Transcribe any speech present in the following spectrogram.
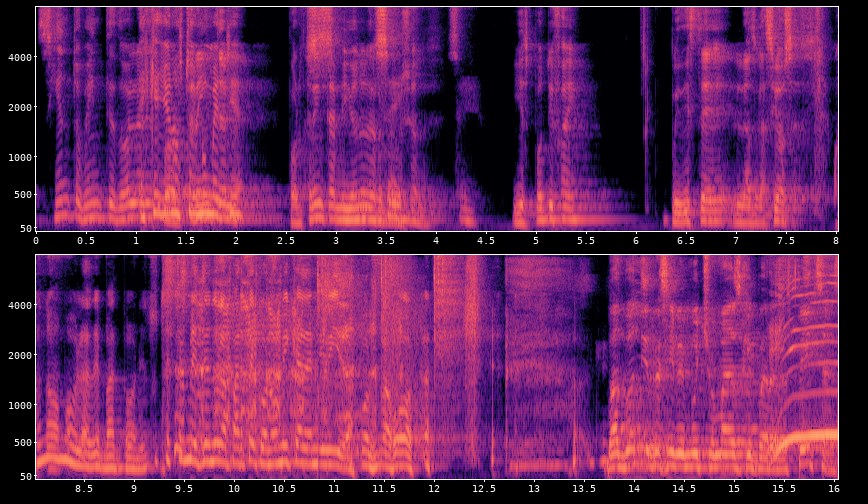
120 dólares. Es que yo no estoy muy 30 metido. por 30 millones de Sí, reproducciones. Sí. Y Spotify, pidiste las gaseosas. ¿Cuándo vamos a hablar de Bad Bunny? Tú te estás metiendo en la parte económica de mi vida, por favor. Bad Bunny recibe mucho más que para las pizzas.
